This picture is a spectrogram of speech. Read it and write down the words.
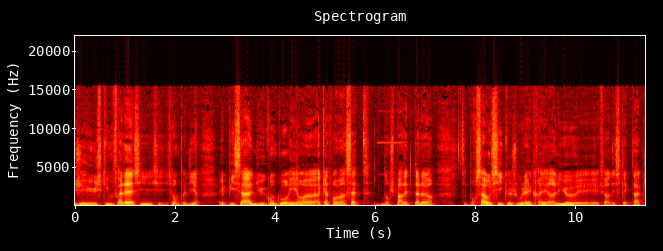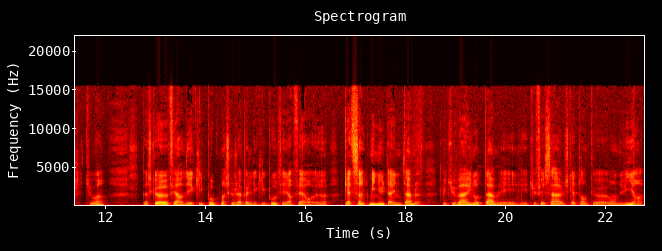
J'ai eu ce qu'il me fallait, si, on peut dire. Et puis ça a dû concourir euh, à 87, dont je parlais tout à l'heure. C'est pour ça aussi que je voulais créer un lieu et faire des spectacles, tu vois. Parce que faire des clip moi ce que j'appelle des clip c'est-à-dire faire 4-5 euh, minutes à une table, puis tu vas à une autre table et, tu fais ça jusqu'à temps qu'on te vire,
